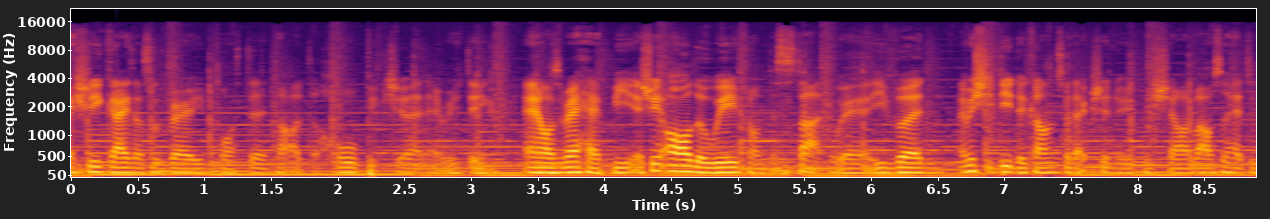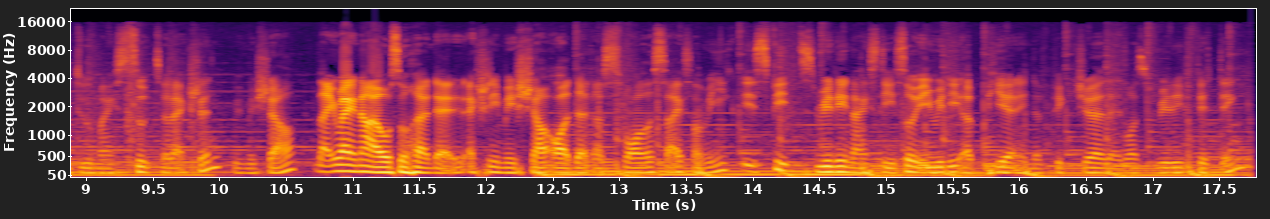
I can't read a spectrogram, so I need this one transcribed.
actually guys also very important about the whole picture and everything. And I was very happy, actually all the way from the start where even, I mean she did the gown selection with Michelle, but I also had to do my suit selection with Michelle. Like right now I also heard that actually Michelle ordered a smaller size for me. It fits really nicely, so it really appeared in the picture that was really fitting,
